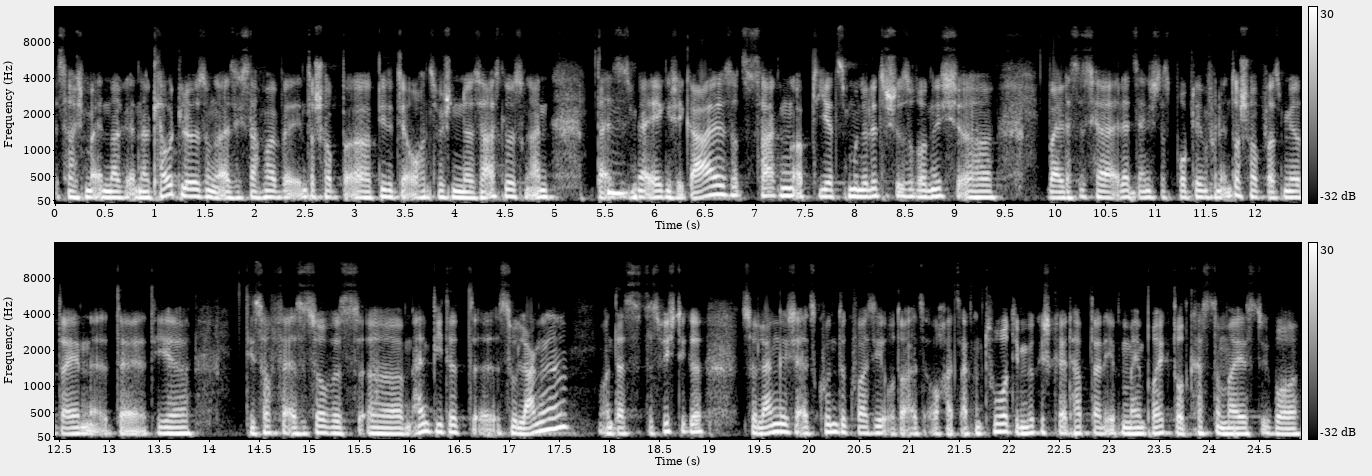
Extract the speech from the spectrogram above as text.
sag ich mal, in der, in der Cloud-Lösung, also ich sag mal, Intershop äh, bietet ja auch inzwischen eine SaaS-Lösung an, da mhm. ist es mir eigentlich egal sozusagen, ob die jetzt monolithisch ist oder nicht, äh, weil das ist ja letztendlich das Problem von Intershop, was mir dein, der, die die Software as a Service äh, anbietet, äh, solange, und das ist das Wichtige, solange ich als Kunde quasi oder als, auch als Agentur die Möglichkeit habe, dann eben mein Projekt dort customized über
